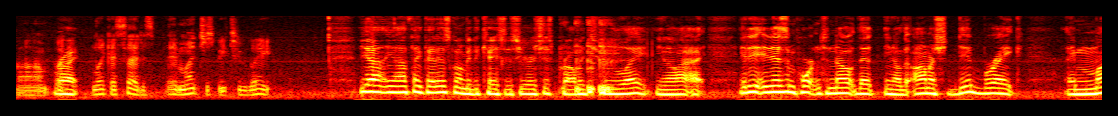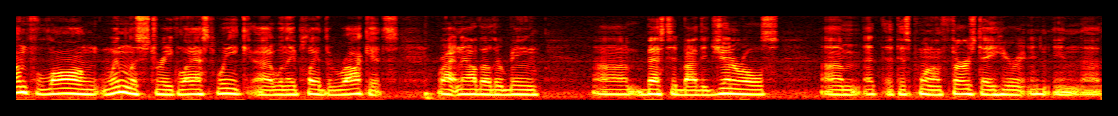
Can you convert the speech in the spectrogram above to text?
Um, right. Like I said, it might just be too late. Yeah, you know, I think that is going to be the case this year. It's just probably too late. You know, I, it, it is important to note that you know the Amish did break a month-long winless streak last week uh, when they played the Rockets. Right now, though, they're being uh, bested by the Generals um, at, at, this point on Thursday here in in uh,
